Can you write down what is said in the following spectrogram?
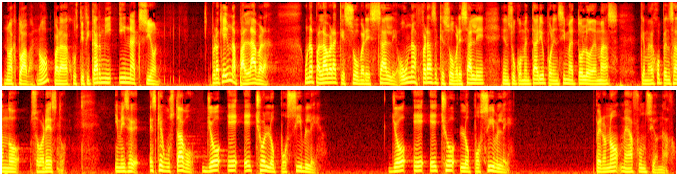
no actuaba, ¿no? Para justificar mi inacción. Pero aquí hay una palabra, una palabra que sobresale, o una frase que sobresale en su comentario por encima de todo lo demás, que me dejó pensando, sobre esto. Y me dice, es que Gustavo, yo he hecho lo posible. Yo he hecho lo posible, pero no me ha funcionado.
